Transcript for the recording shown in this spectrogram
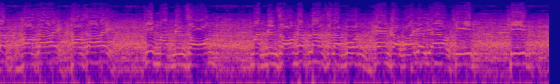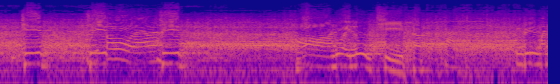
ครับ เข่าซ้าย เข่าซ้ายจิ้มหมัดหนึ่งสองหมัดหนึ่งสองครับล่างสลับบน แทงเข่าขวายาวๆ ทีบ ทีบ ทีบไม่ทีบ โต้แล้วนะ ทีบ พอด้วยลูกถีบครับ ค่ะจริงๆมัน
